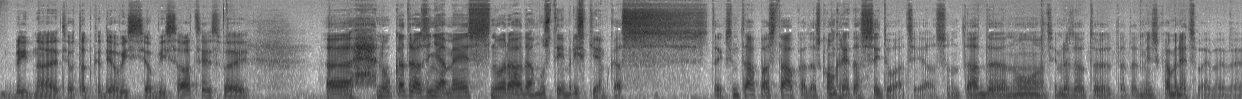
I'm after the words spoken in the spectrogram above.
brīdinājāt jau tad, kad jau viss jau bija sācies? Vai? Uh, nu, katrā ziņā mēs norādām uz tiem riskiem, kas teiksim, tā, pastāv kādās konkrētās situācijās. Un tad, eh, nu, acīm redzot, tad ministrs kabinets vai, vai, vai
